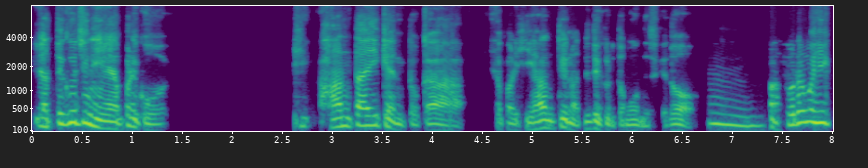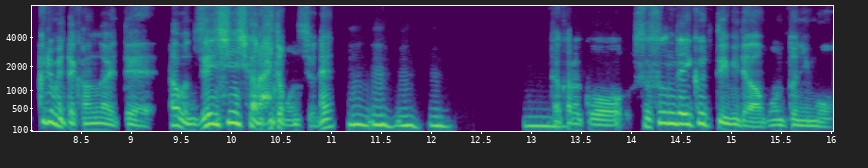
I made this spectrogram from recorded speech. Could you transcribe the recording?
やっていくうちに、やっぱりこう、反対意見とか、やっぱり批判っていうのは出てくると思うんですけど、うん、まあ、それもひっくるめて考えて、多分前進しかないと思うんですよね。うんうんうんうん、だからこう、進んでいくっていう意味では本当にも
